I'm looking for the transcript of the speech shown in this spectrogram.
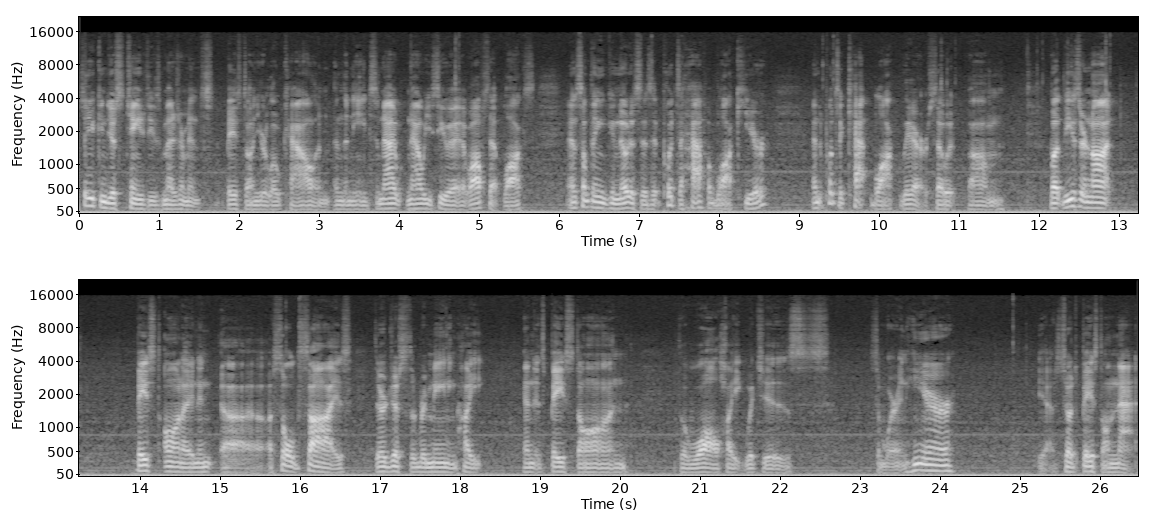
So you can just change these measurements based on your locale and, and the needs. So now, now you see we have offset blocks. And something you can notice is it puts a half a block here and it puts a cap block there. So it, um, but these are not based on an, uh, a sold size they're just the remaining height and it's based on the wall height which is somewhere in here. Yeah so it's based on that.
